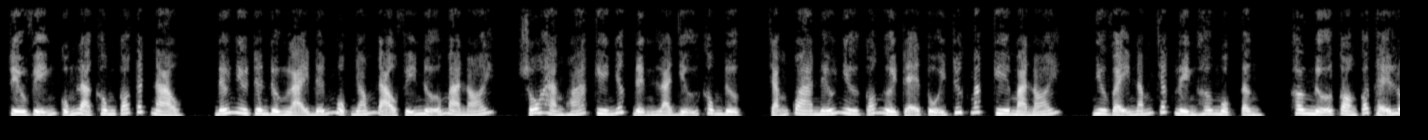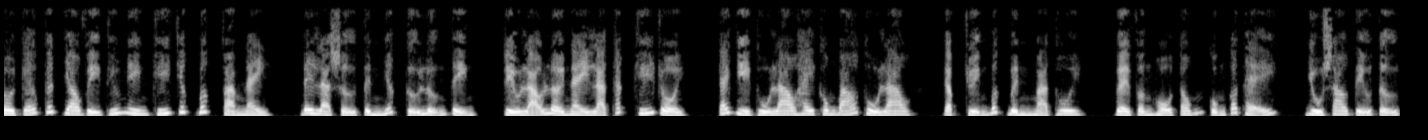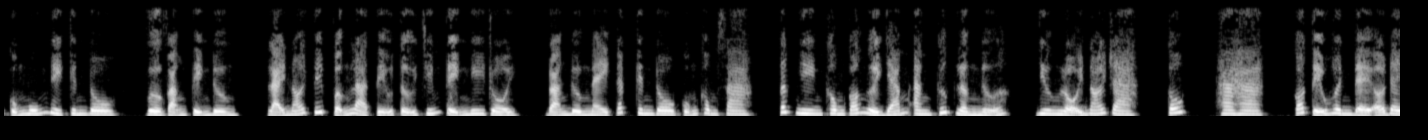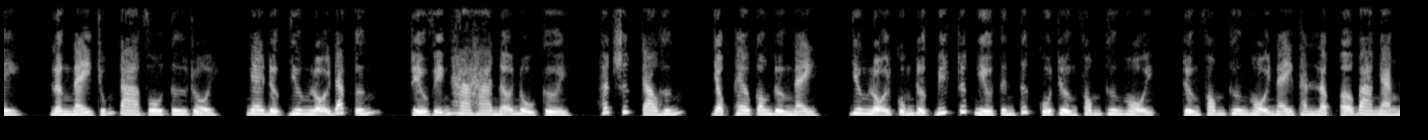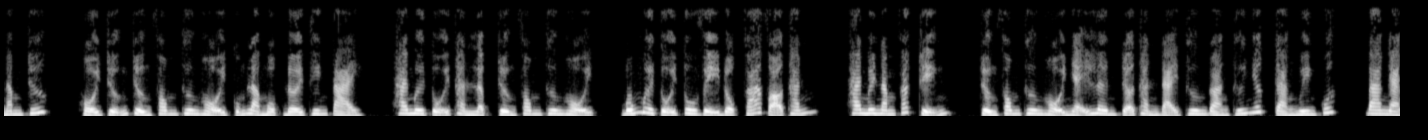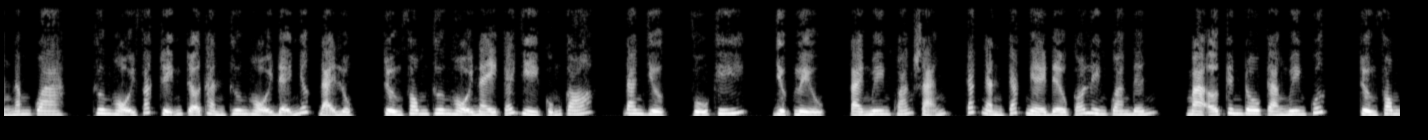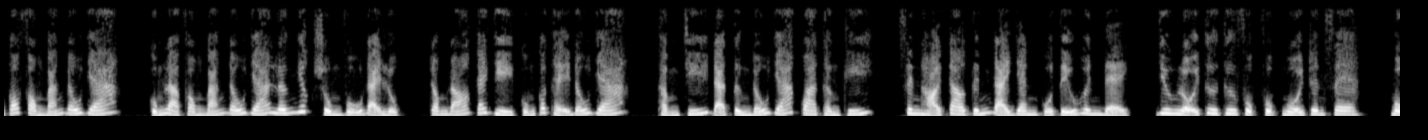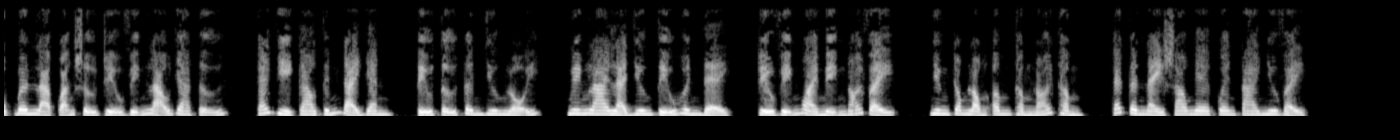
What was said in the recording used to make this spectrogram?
Triệu Viễn cũng là không có cách nào, nếu như trên đường lại đến một nhóm đạo phỉ nữa mà nói, số hàng hóa kia nhất định là giữ không được, chẳng qua nếu như có người trẻ tuổi trước mắt kia mà nói, như vậy nắm chắc liền hơn một tầng, hơn nữa còn có thể lôi kéo kết giao vị thiếu niên khí chất bất phàm này, đây là sự tình nhất cử lưỡng tiện, triệu lão lời này là khách khí rồi, cái gì thù lao hay không báo thù lao, gặp chuyện bất bình mà thôi, về phần hộ tống cũng có thể, dù sao tiểu tử cũng muốn đi kinh đô, vừa vặn tiện đường, lại nói tiếp vẫn là tiểu tử chiếm tiện nghi rồi, đoạn đường này cách kinh đô cũng không xa, tất nhiên không có người dám ăn cướp lần nữa, dương lỗi nói ra, tốt, ha ha, có tiểu huynh đệ ở đây, lần này chúng ta vô tư rồi, nghe được dương lỗi đáp ứng, triệu viễn ha ha nở nụ cười, hết sức cao hứng, dọc theo con đường này, dương lỗi cũng được biết rất nhiều tin tức của trường phong thương hội, trường phong thương hội này thành lập ở 3.000 năm trước, hội trưởng trường phong thương hội cũng là một đời thiên tài, 20 tuổi thành lập trường phong thương hội, 40 tuổi tu vị đột phá võ thánh, 20 năm phát triển, trường phong thương hội nhảy lên trở thành đại thương đoàn thứ nhất càng nguyên quốc, 3.000 năm qua, thương hội phát triển trở thành thương hội đệ nhất đại lục, trường phong thương hội này cái gì cũng có, đan dược, vũ khí, dược liệu, tài nguyên khoáng sản, các ngành các nghề đều có liên quan đến, mà ở kinh đô càng nguyên quốc, trường phong có phòng bán đấu giá, cũng là phòng bán đấu giá lớn nhất sùng vũ đại lục, trong đó cái gì cũng có thể đấu giá, thậm chí đã từng đấu giá qua thần khí, xin hỏi cao tính đại danh của tiểu huynh đệ, dương lỗi thư thư phục phục ngồi trên xe, một bên là quản sự triệu viễn lão gia tử, cái gì cao tính đại danh, tiểu tử tên dương lỗi, nguyên lai là dương tiểu huynh đệ, triệu viễn ngoài miệng nói vậy, nhưng trong lòng âm thầm nói thầm, cái tên này sao nghe quen tai như vậy.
